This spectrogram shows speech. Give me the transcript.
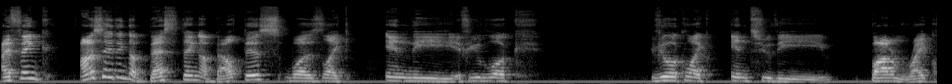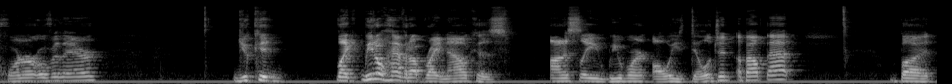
I think. Honestly, I think the best thing about this was like in the. If you look. If you look like into the bottom right corner over there, you could like we don't have it up right now because honestly we weren't always diligent about that. But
